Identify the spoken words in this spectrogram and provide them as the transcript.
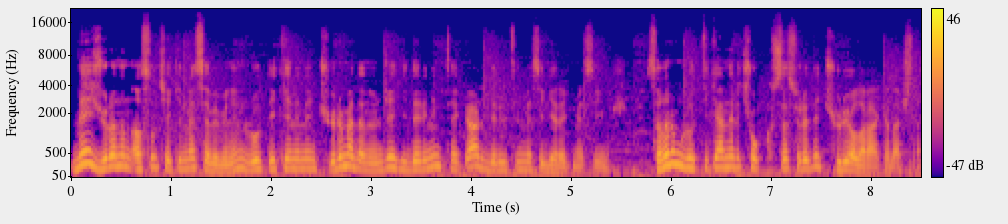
Ve Jura'nın asıl çekilme sebebinin ruh dikeninin çürümeden önce Hidari'nin tekrar diriltilmesi gerekmesiymiş. Sanırım ruh dikenleri çok kısa sürede çürüyorlar arkadaşlar.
